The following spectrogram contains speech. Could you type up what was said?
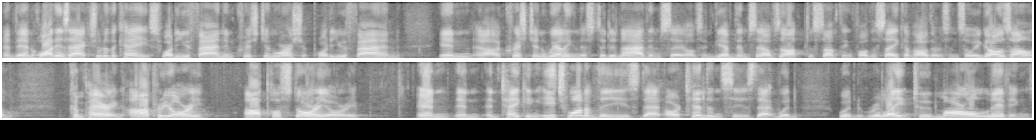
And then what is actually the case? What do you find in Christian worship? What do you find in uh, a Christian willingness to deny themselves and give themselves up to something for the sake of others? And so he goes on comparing a priori, a posteriori, and, and, and taking each one of these that are tendencies that would, would relate to moral living,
